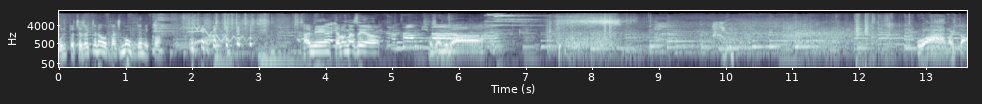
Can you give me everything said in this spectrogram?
우리 또 제작진하고 같이 먹으면 되니까. 사장님, 대박 나세요. 감사합니다. 감사합니다. 와, 맛있다.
